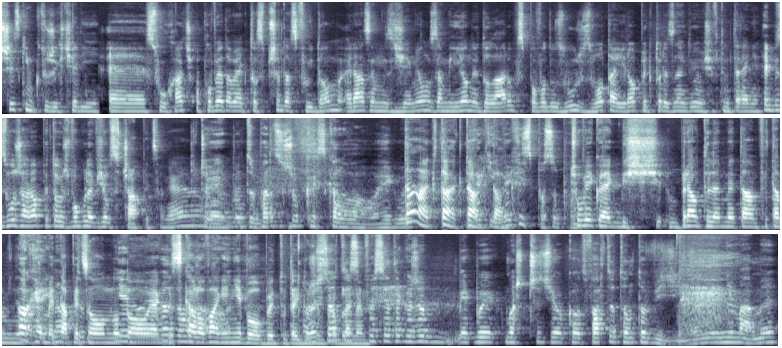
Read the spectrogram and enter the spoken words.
Wszystkim, którzy chcieli e, słuchać, opowiadał, jak to sprzeda swój dom razem z ziemią za miliony dolarów z powodu złóż złota i ropy, które znajdują się w tym terenie. Jakby złoża ropy to już w ogóle wziął z czapy, co nie? Czekaj, bo to bardzo szybko eskalowało. Jakby, Tak, tak, w, tak. jaki, tak. w jaki sposób? on Człowieku, jakbyś brał tyle metamfetaminy na Okej, tym no etapie, co, no nie, to no jakby wiadomo, skalowanie nie byłoby tutaj dużym co, to jest problemem. kwestia tego, że jakby jak masz trzecie oko otwarte, to on to widzi. No, nie, nie mamy,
